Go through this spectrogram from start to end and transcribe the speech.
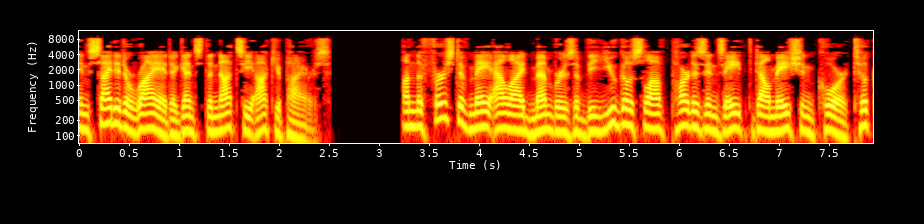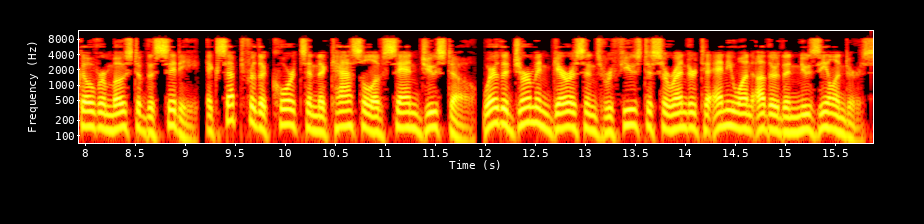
incited a riot against the Nazi occupiers. On 1 May Allied members of the Yugoslav partisans 8th Dalmatian Corps took over most of the city, except for the courts and the castle of San Giusto, where the German garrisons refused to surrender to anyone other than New Zealanders.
